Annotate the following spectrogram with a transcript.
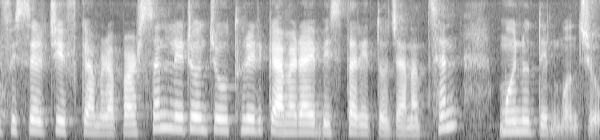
অফিসের চিফ ক্যামেরা পার্সন লিটন চৌধুরীর ক্যামেরায় বিস্তারিত জানাচ্ছেন মইনুদ্দিন মঞ্জু।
